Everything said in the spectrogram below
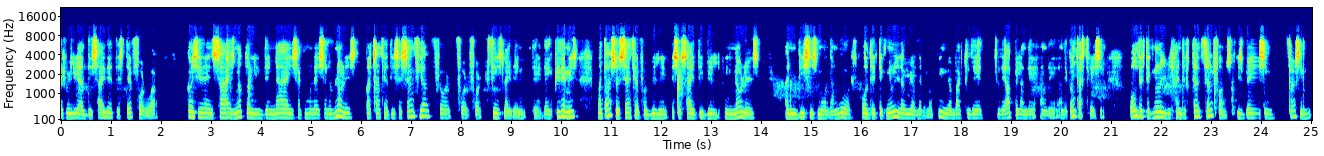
a really a decided step forward considering size not only the nice accumulation of knowledge, but something that is essential for, for, for things like the, the, the epidemics, but also essential for building a society built in knowledge. And this is more than words. All the technology that we are developing, we are back to the to the Apple and the and the and the contact tracing. All the technology behind the cell phones is based in first in,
